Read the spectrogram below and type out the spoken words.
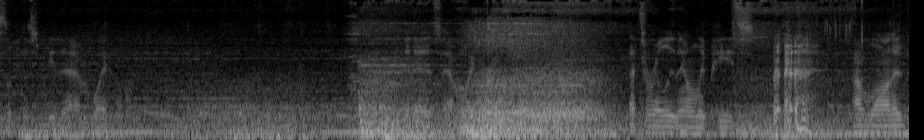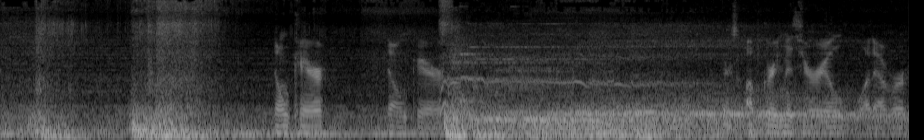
Please let this be the Embley It is Embley That's really the only piece I wanted. Don't care. Don't care. There's upgrade material, whatever.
